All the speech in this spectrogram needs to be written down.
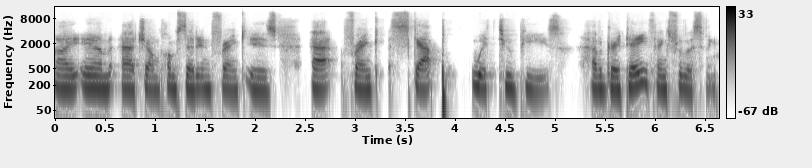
I am at John Plumstead and Frank is at Frank Scap with two P's. Have a great day. Thanks for listening.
